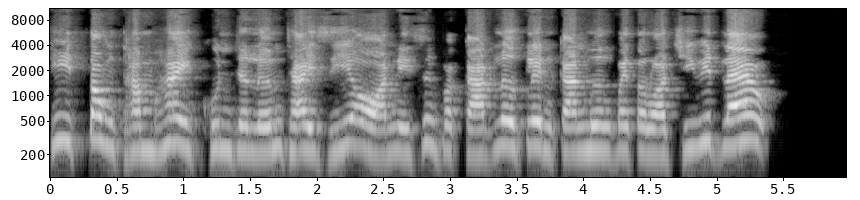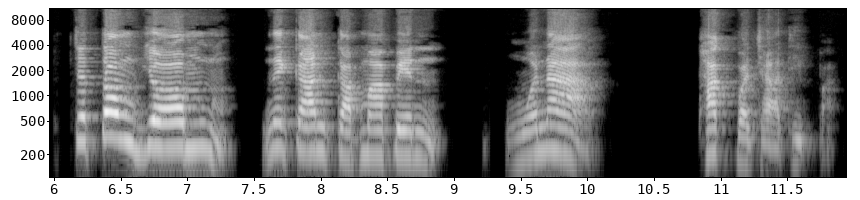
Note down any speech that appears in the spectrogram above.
ที่ต้องทำให้คุณเฉลิมชัยศรีอ่อนนี่ซึ่งประกาศเลิกเล่นการเมืองไปตลอดชีวิตแล้ว จะต้องยอมในการกลับมาเป็นหัวหน้าพักประชาธิปัตย์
